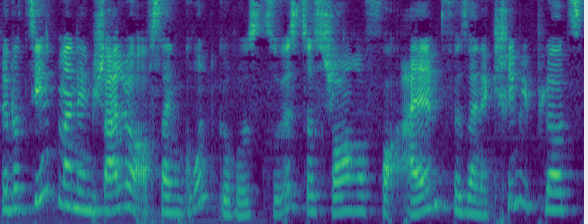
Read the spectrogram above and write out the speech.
Reduziert man den Giallo auf sein Grundgerüst, so ist das Genre vor allem für seine Krimiplots,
